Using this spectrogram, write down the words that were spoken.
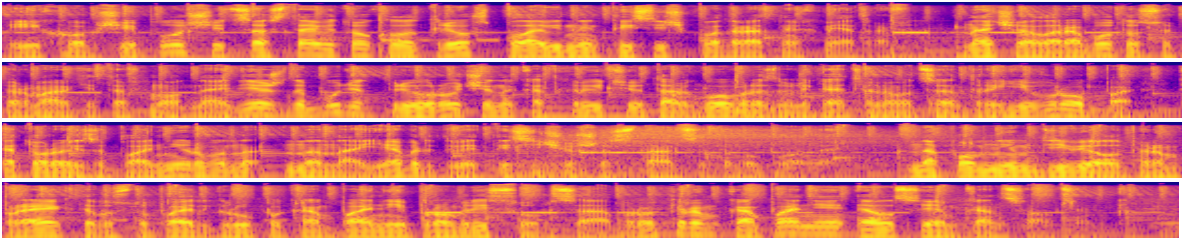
их общая площадь составит около 3,5 тысяч квадратных метров. Начало работы супермаркетов модной одежды будет приурочено к открытию торгово-развлекательного центра Европа, которое запланировано на ноябрь 2016 года. Напомним, девелопером проекта выступает группа компаний Промресурса, а брокером компания LCM Consulting.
